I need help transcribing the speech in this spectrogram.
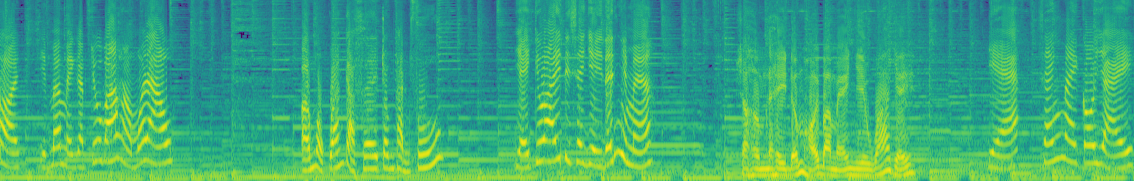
rồi. Vậy ba mẹ gặp chú báo hồng ở đâu? Ở một quán cà phê trong thành phố. Vậy chú ấy đi xe gì đến vậy mẹ? Sao hôm nay đốm hỏi ba mẹ nhiều quá vậy? Dạ sáng nay cô dạy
